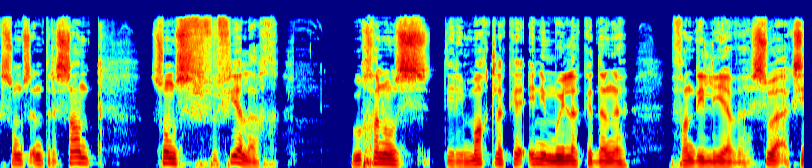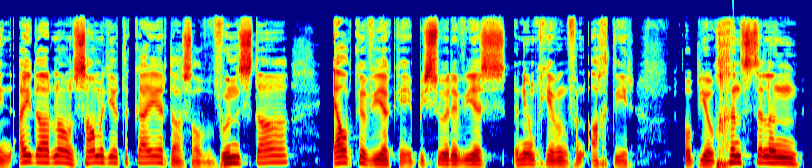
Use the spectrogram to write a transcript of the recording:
soms interessant, soms vervelig hoe gaan ons deur die maklike en die moeilike dinge van die lewe. So ek sien uit daarna om saam met jou te kuier. Daar sal Woensdae elke week 'n episode wees in die omgewing van 8uur op jou gunsteling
